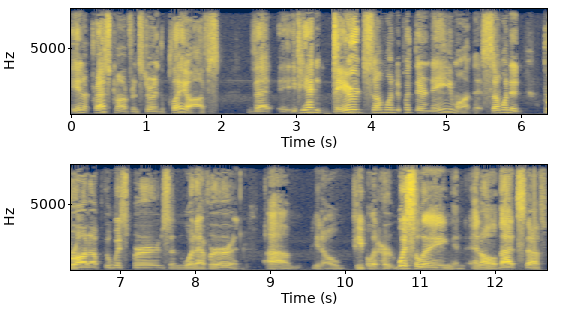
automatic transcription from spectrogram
in a press conference during the playoffs that if he hadn't dared someone to put their name on this, someone had brought up the whispers and whatever, and um, you know, people had heard whistling and, and all of that stuff.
